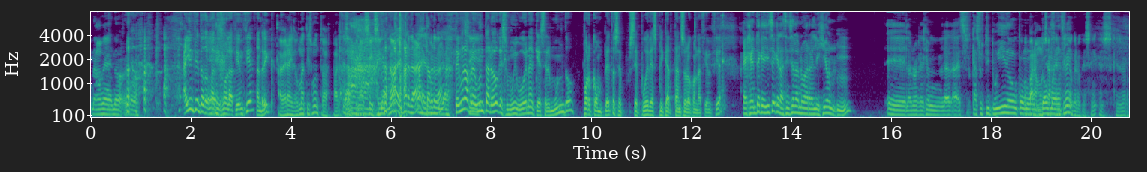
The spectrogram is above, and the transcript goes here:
No, me, no, no. ¿Hay un cierto dogmatismo en la ciencia, Enric? A ver, hay dogmatismo en todas partes. Ah, Al final, sí, sí. ya. No, es verdad, es verdad. Tengo una Sí. pregunta luego que es muy buena, que es el mundo por completo se, se puede explicar tan solo con la ciencia. Hay gente que dice que la ciencia es la nueva religión. ¿Mm? Eh, la nueva religión la- la- es- que ha sustituido como O para mucha dogma de gente fe. yo creo que sí, que es, que es verdad.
